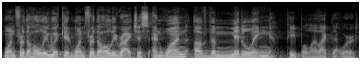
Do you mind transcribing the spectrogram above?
one for the holy wicked, one for the holy righteous, and one of the middling people. I like that word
